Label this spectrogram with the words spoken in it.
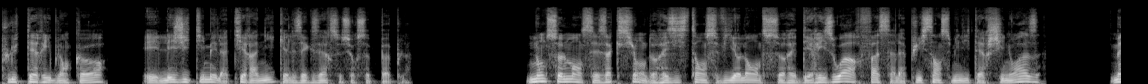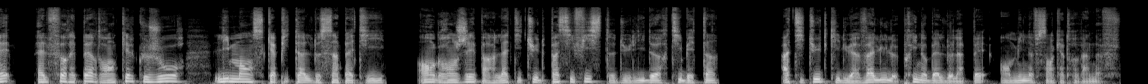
plus terrible encore et légitimer la tyrannie qu'elles exercent sur ce peuple. Non seulement ces actions de résistance violente seraient dérisoires face à la puissance militaire chinoise, mais elles feraient perdre en quelques jours l'immense capital de sympathie engrangé par l'attitude pacifiste du leader tibétain, attitude qui lui a valu le prix Nobel de la paix en 1989.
